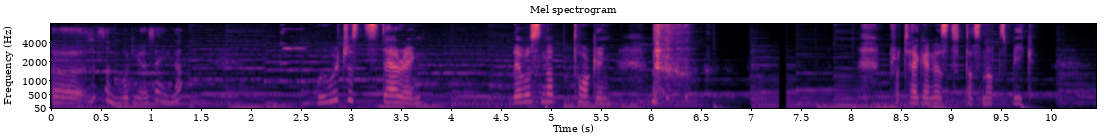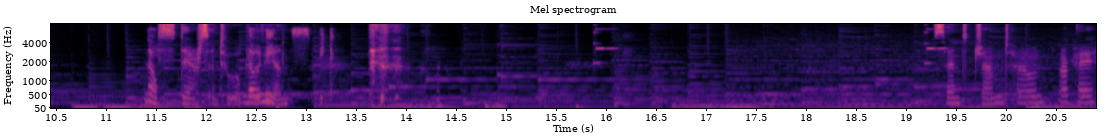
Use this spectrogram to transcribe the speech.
Uh, listen, what you're saying, no? We were just staring. There was not talking. Protagonist does not speak. No. He stares into oblivion. No need to speak. Sandgem Town. Okay.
